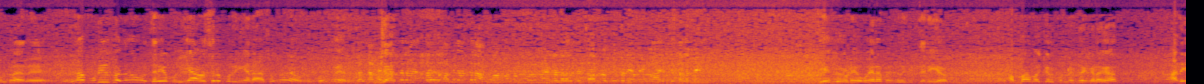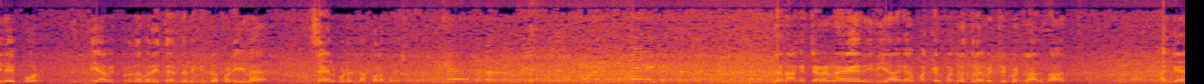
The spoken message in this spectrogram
சொல்றாரு. எல்லாம் முடிவுக்கு வந்து உங்களுக்கு தெரிய போகுது. ஏன் அவசரப்படுறீங்க? நான் சொல்றேன் அவங்களுக்கு பொறுமையா இருக்கு. எங்களுடைய உயரம் எங்களுக்கு தெரியும். அம்மா மக்கள் முன்னேற்ற கழகம் அணிலை போல் இந்தியாவின் பிரதமரை தேர்ந்தெடுக்கின்ற பணியில செயல்படும் நான் பலமுறை சொல்லுவேன் இல்லை நாங்கள் ஜனநாயக ரீதியாக மக்கள் மன்றத்தில் வெற்றி பெற்றால்தான் அங்கே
